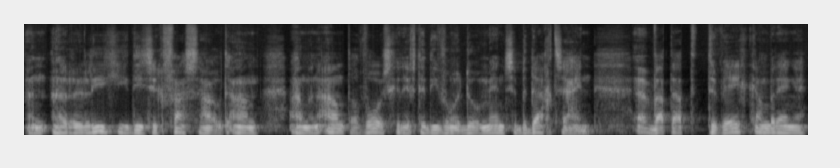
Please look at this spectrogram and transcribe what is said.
een, een, religie die zich vasthoudt aan, aan een aantal voorschriften die door mensen bedacht zijn. Uh, wat dat teweeg kan brengen,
